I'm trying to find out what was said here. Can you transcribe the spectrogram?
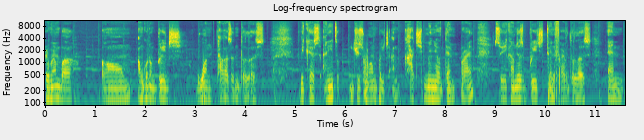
Remember um i'm going to bridge one thousand dollars because I need to use one bridge and catch many of them right? So you can just bridge 25 dollars and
